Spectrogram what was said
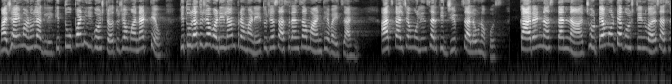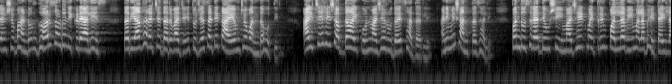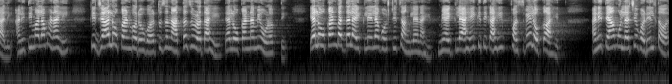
माझी आई म्हणू लागली की तू पण ही गोष्ट तुझ्या मनात ठेव की तुला तुझ्या वडिलांप्रमाणे तुझ्या सासऱ्यांचा मान ठेवायचा आहे. आजकालच्या मुलींसारखी जीप चालवू नकोस. कारण नसताना छोट्या मोठ्या गोष्टींवर सासऱ्यांशी भांडून घर सोडून इकडे आलीस तर या घराचे दरवाजे तुझ्यासाठी कायमचे बंद होतील. आईचे हे शब्द ऐकून माझे हृदय सादरले आणि मी शांत झाले. पण दुसऱ्या दिवशी माझी एक मैत्रीण पल्लवी मला भेटायला आली आणि ती मला म्हणाली की ज्या लोकांबरोबर तुझं नातं जुळत आहे त्या लोकांना मी ओळखते. या लोकांबद्दल ऐकलेल्या गोष्टी चांगल्या नाहीत. मी ऐकले आहे की ती काही फसवे लोक आहेत. आणि त्या मुलाचे वडील तर?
